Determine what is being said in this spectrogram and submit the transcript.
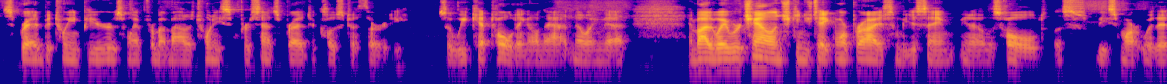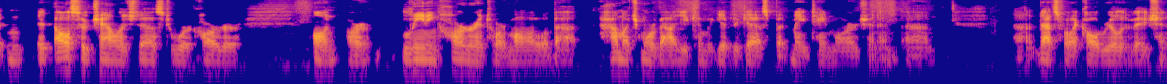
spread between peers went from about a 20% spread to close to 30 so we kept holding on that knowing that and by the way, we're challenged. Can you take more price? And we just saying, you know, let's hold. Let's be smart with it. And it also challenged us to work harder on our leaning harder into our model about how much more value can we give the guest, but maintain margin. And um, uh, that's what I call real innovation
